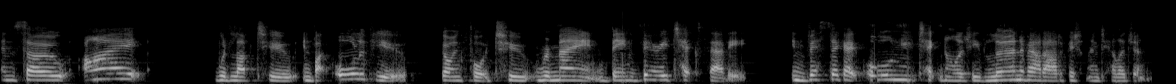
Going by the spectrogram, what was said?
And so I would love to invite all of you going forward to remain being very tech savvy, investigate all new technology, learn about artificial intelligence,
